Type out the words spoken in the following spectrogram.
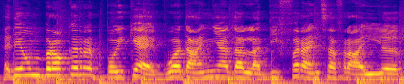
ed è un broker poiché guadagna dalla differenza fra il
